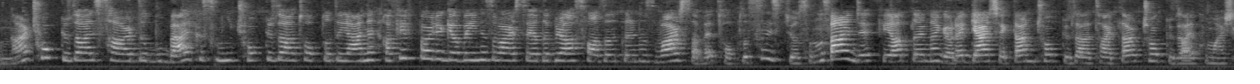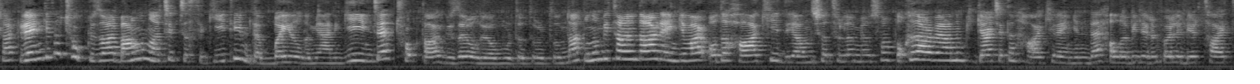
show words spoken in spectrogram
bunlar. Çok güzel sardı. Bu bel kısmını çok güzel topladı. Yani hafif böyle göbeğiniz varsa ya da biraz fazlalıklarınız varsa ve toplasın istiyorsanız bence fiyatlarına göre gerçekten çok güzel taytlar, çok güzel kumaşlar. Rengi de çok güzel. Ben bunu açıkçası giydiğimde bayıldım. Yani giyince çok daha güzel oluyor burada durduğunda. Bunun bir tane daha rengi var. O da hakiydi yanlış hatırlamıyorsam. O kadar beğendim ki gerçekten haki renginde alabilirim. Böyle bir tight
